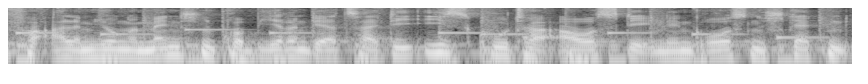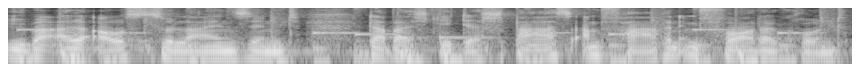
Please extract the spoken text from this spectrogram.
vor allem junge Menschen, probieren derzeit die E-Scooter aus, die in den großen Städten überall auszuleihen sind. Dabei steht der Spaß am Fahren im Vordergrund.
